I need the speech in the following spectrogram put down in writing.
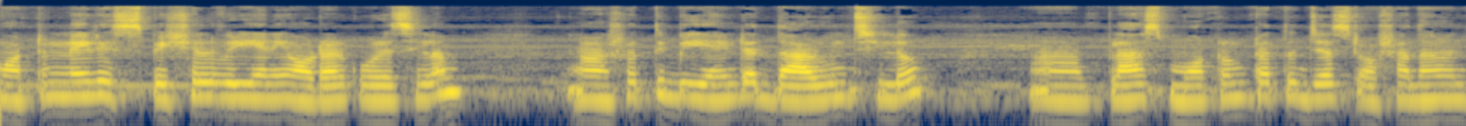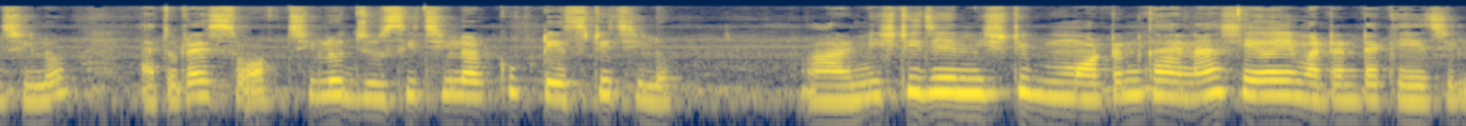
মটনের স্পেশাল বিরিয়ানি অর্ডার করেছিলাম। সত্যি বিরিয়ানিটা দারুণ ছিল। প্লাস মটনটা তো জাস্ট অসাধারণ ছিল। এতটাই সফট ছিল জুসি ছিল আর খুব টেস্টি ছিল। আর মিষ্টি যে মিষ্টি মটন খায় না সে ওই মাটনটা খেয়েছিল।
